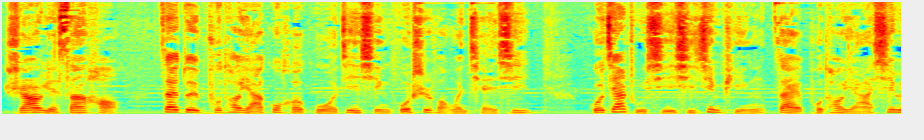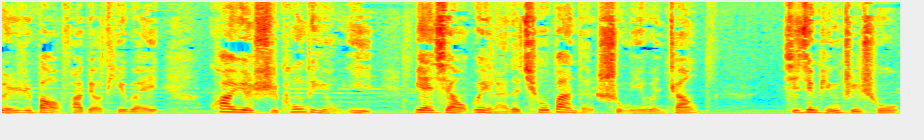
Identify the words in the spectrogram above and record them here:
十二月三号，在对葡萄牙共和国进行国事访问前夕，国家主席习近平在葡萄牙新闻日报发表题为《跨越时空的友谊：面向未来的秋半》的署名文章。习近平指出。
